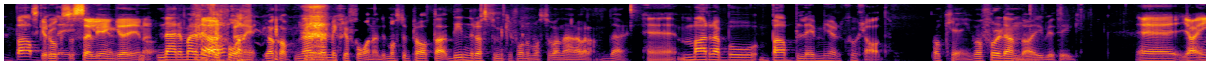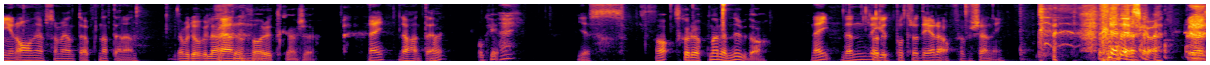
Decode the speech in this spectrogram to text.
bubbly. Ska du också sälja in grejerna? närmare mikrofonen. Jakob, närmare mikrofonen. Du måste prata. Din röst och mikrofonen måste vara nära varandra. Där. Eh, Marabou bubbly mjölkchoklad. Okej, vad får du den då i betyg? Eh, jag har ingen aning eftersom jag inte öppnat den än. Ja, men då har vi läst Men- den förut kanske. Nej, det har jag inte. Nej. Okej. Yes. Ja, ska du öppna den nu då? Nej, den ligger ute på Tradera för försäljning. Jag. Jag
